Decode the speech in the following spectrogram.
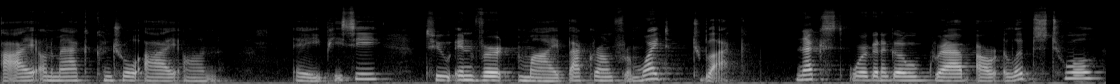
I on a Mac, Control I on a PC to invert my background from white to black. Next, we're going to go grab our ellipse tool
